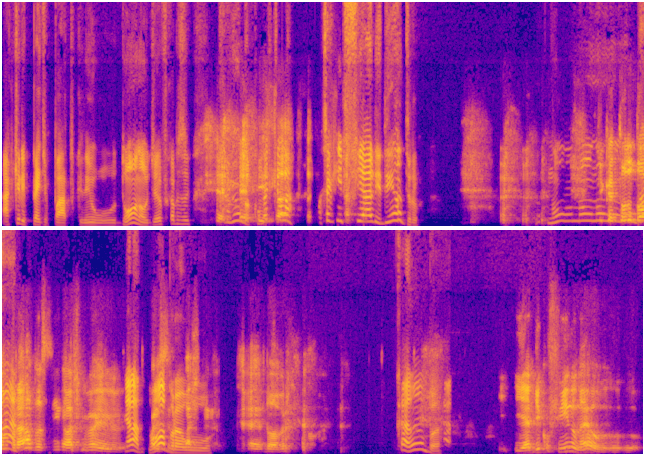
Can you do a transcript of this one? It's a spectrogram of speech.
aquele pé de pato que nem o Donald, eu ficava assim, caramba, como é que ela consegue enfiar ali dentro? Não, não, não, Fica todo dá. dobrado assim, eu acho que vai. Ela vai ser dobra mais- o. É, dobra. Caramba! E é bico fino, né? O, o,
